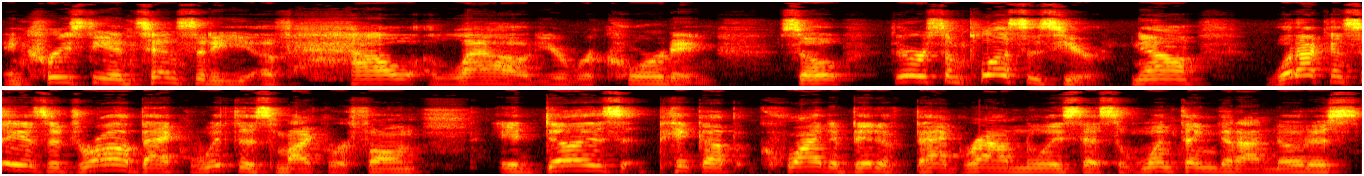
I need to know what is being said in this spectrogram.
increase the intensity of how loud you're recording. So there are some pluses here. Now, what I can say is a drawback with this microphone, it does pick up quite a bit of background noise. That's the one thing that I noticed.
